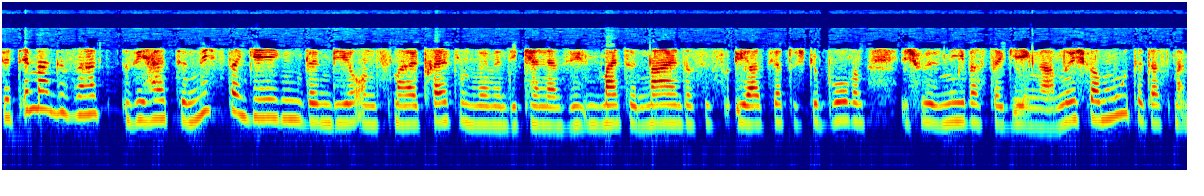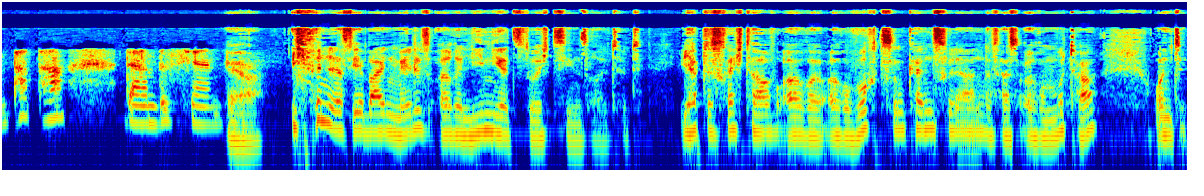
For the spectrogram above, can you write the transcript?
sie hat immer gesagt, sie hätte nichts dagegen, wenn wir uns mal treffen und wenn wir die kennenlernen. Sie meinte, nein, das ist, ja, sie hat euch geboren. Ich würde nie was dagegen haben. Nur ich vermute, dass mein Papa da ein bisschen Ja. Ich finde, dass ihr beiden Mädels eure Linie jetzt durchziehen solltet. Ihr habt das Recht darauf, eure, eure Wurzeln kennenzulernen, das heißt eure Mutter. Und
